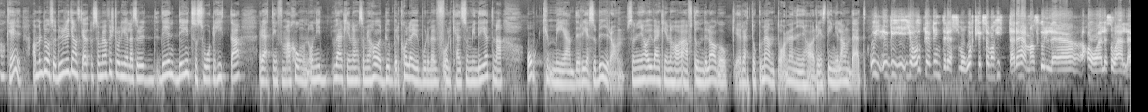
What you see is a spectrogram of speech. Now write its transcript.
Okej, ja, men då så. Då är det ganska, som jag förstår det hela så det, det, är, det är inte så svårt att hitta rätt information. Och ni verkligen, som jag hör, dubbelkollar ju både med Folkhälsomyndigheterna och med resebyrån. Så ni har ju verkligen ha- haft underlag och rätt dokument då när ni har rest in i landet. Och vi, jag upplevde inte det svårt liksom att hitta det här man skulle ha eller så heller.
